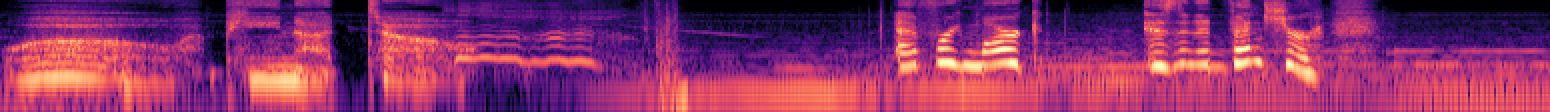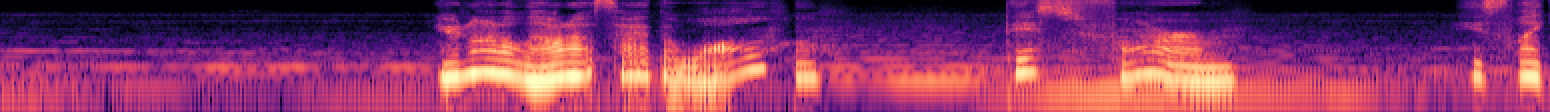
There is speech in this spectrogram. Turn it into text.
Whoa, peanut toe. Every mark is an adventure. You're not allowed outside the wall? This farm is like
